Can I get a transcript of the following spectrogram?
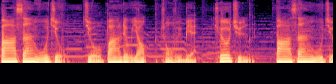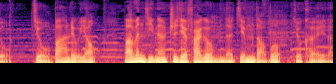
八三五九九八六幺，重复一遍，QQ 群八三五九九八六幺，把问题呢直接发给我们的节目导播就可以了。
